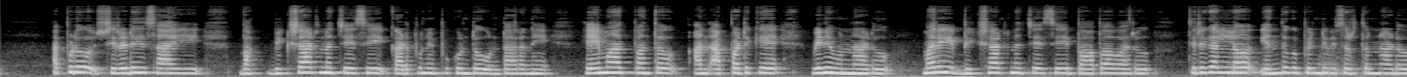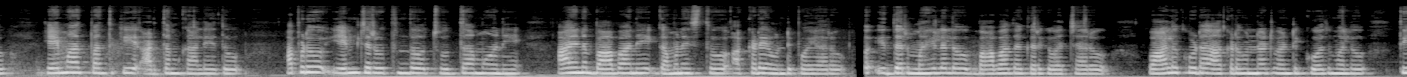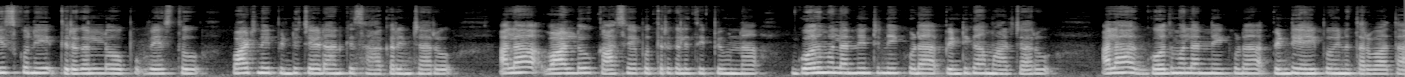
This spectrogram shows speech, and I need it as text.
అప్పుడు షిరిడి సాయి భక్ భిక్షాటన చేసి కడుపు నింపుకుంటూ ఉంటారని హేమాద్ పంత్ అన్ అప్పటికే విని ఉన్నాడు. మరి భిక్షాటన చేసి బాబావారు తిరుగల్లో ఎందుకు పిండి విసురుతున్నాడో హేమాద్ పంత్కి అర్థం కాలేదు. అప్పుడు ఏం జరుగుతుందో చూద్దాము అని ఆయన బాబాని గమనిస్తూ అక్కడే ఉండిపోయారు. ఇద్దరు మహిళలు బాబా దగ్గరికి వచ్చారు. వాళ్ళు కూడా అక్కడ ఉన్నటువంటి గోధుమలు తీసుకుని తిరగల్లో వేస్తూ వాటిని పిండి చేయడానికి సహకరించారు. అలా వాళ్ళు కాసేపు తిరగలి తిప్పి ఉన్న గోధుమలన్నింటినీ కూడా పిండిగా మార్చారు. అలా గోధుమలన్నీ కూడా పిండి అయిపోయిన తర్వాత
